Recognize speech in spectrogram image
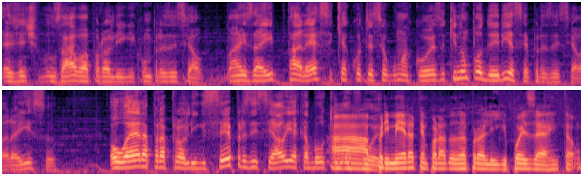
A gente usava a Pro League como presencial. Mas aí parece que aconteceu alguma coisa que não poderia ser presencial, era isso? Ou era pra Pro League ser presencial e acabou que a não foi? primeira temporada da Pro League, pois é, então.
